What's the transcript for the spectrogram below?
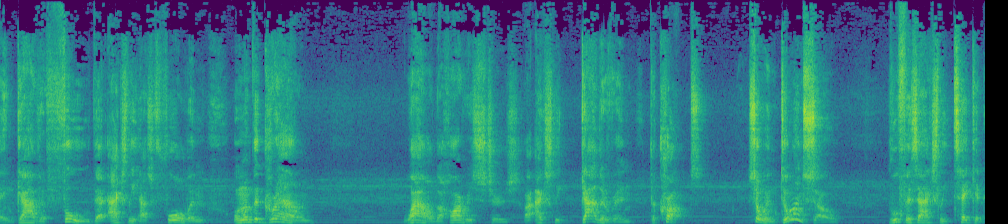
and gather food that actually has fallen on the ground while the harvesters are actually gathering the crops. So in doing so, Ruth is actually taking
